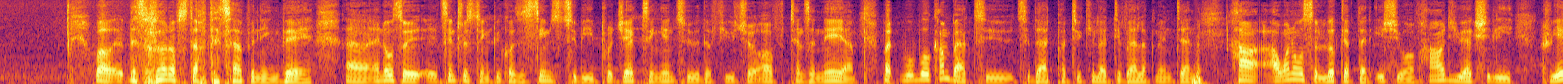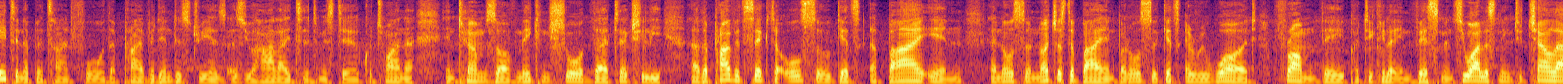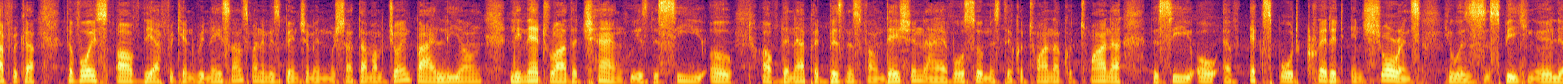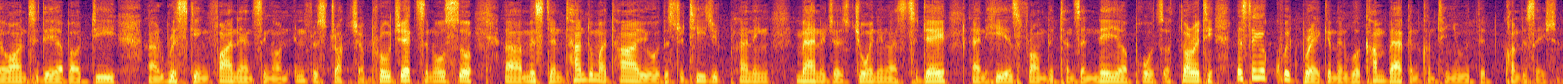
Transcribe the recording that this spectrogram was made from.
Well, there's a lot of stuff that's happening there. Uh, and also, it's interesting because it seems to be projecting into the future of Tanzania. But we'll, come back to, to that particular development. And how I want to also look at that issue of how do you actually create an appetite for the private industry, as, as you highlighted, Mr. Kutoane, in terms of making sure that actually uh, the private sector also gets a buy-in and also not just a buy-in, but also gets a reward from the particular investments. You are listening listening to Channel Africa, the voice of the African Renaissance. My name is Benjamin Mushatam. I'm joined by Leon Lynette Rather Chen, who is the CEO of the NEPAD Business Foundation. I have also Mr. Kutoane Kutoane, the CEO of Export Credit Insurance. He was speaking earlier on today about de-risking financing on infrastructure projects. And also uh, Mr. Ntando Matayo, the Strategic Planning Manager, is joining us today, and he is from the Tanzania Ports Authority. Let's take a quick break, and then we'll come back and continue with the conversation.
